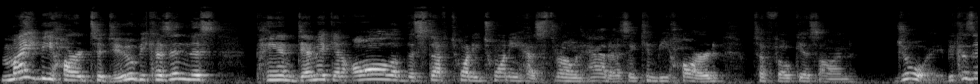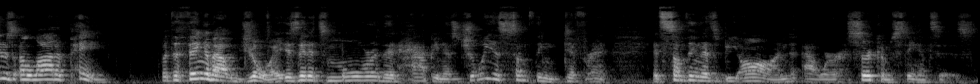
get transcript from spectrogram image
might be hard to do because in this pandemic and all of the stuff 2020 has thrown at us, it can be hard to focus on joy because there's a lot of pain. But the thing about joy is that it's more than happiness. Joy is something different. It's something that's beyond our circumstances.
